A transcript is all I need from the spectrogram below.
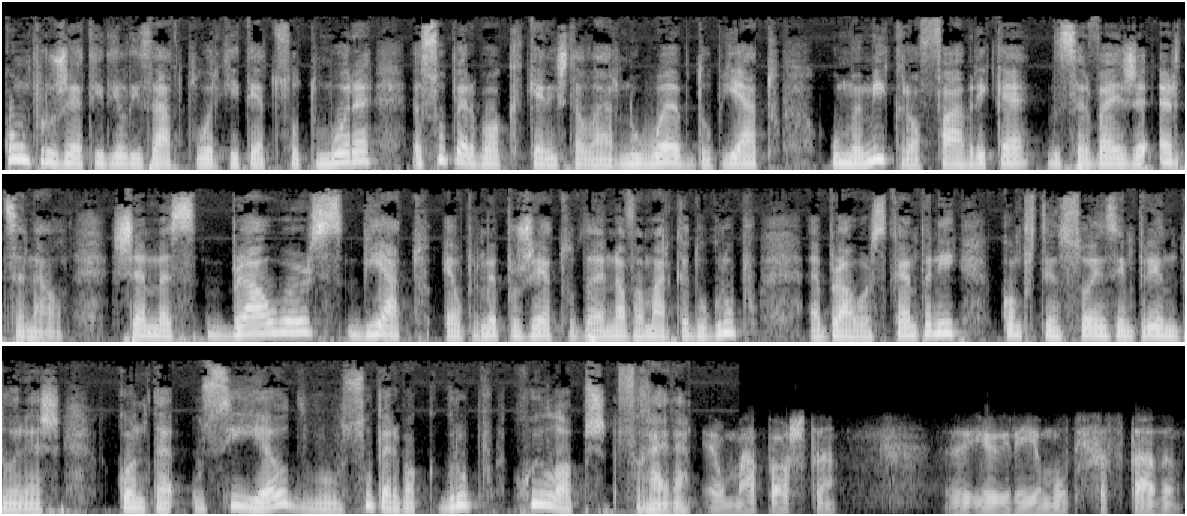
Com um projeto idealizado pelo arquiteto Souto Moura, a Superboc quer instalar no hub do Beato uma microfábrica de cerveja artesanal. Chama-se Browers Beato. É o primeiro projeto da nova marca do grupo, a Browers Company, com pretensões empreendedoras. Conta o CEO do Superboc Grupo, Rui Lopes Ferreira. É uma aposta, eh, eu diria, multifacetada.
